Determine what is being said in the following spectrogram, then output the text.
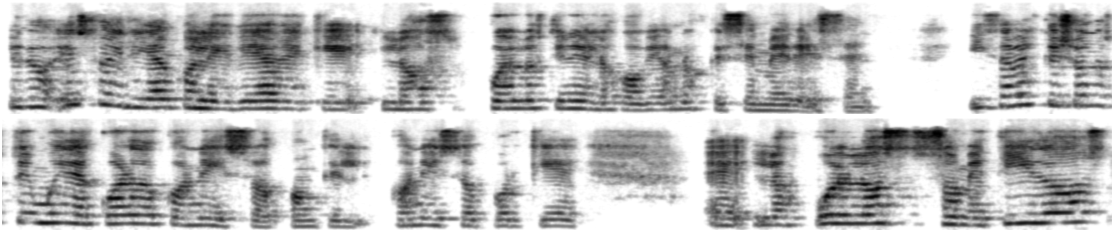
Pero eso iría con la idea de que los pueblos tienen los gobiernos que se merecen. Y sabes que yo no estoy muy de acuerdo con eso, con, que, con eso porque eh, los pueblos sometidos,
